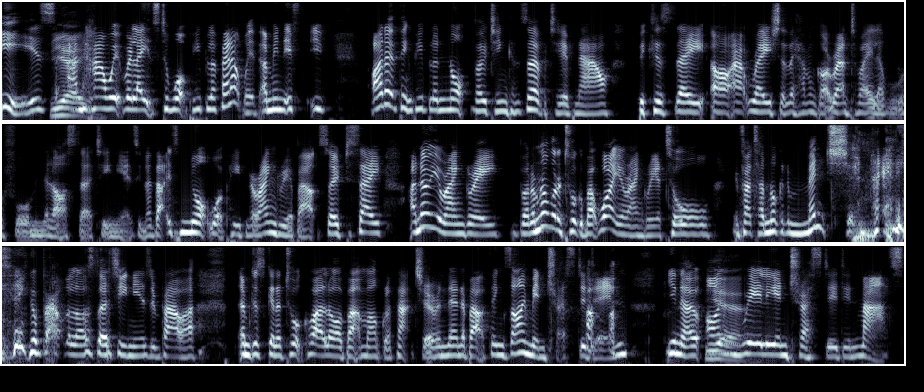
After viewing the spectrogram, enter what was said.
is Yeah, and yeah. how it relates to what people are fed up with. I mean, if, if I don't think people are not voting Conservative now because they are outraged that they haven't got around to A level reform in the last 13 years. You know, that is not what people are angry about. So to say, I know you're angry, but I'm not going to talk about why you're angry at all. In fact, I'm not going to mention anything about the last 13 years in power. I'm just going to talk quite a lot about Margaret Thatcher and then about things I'm interested in. you know, Yeah. I'm really interested in maths.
